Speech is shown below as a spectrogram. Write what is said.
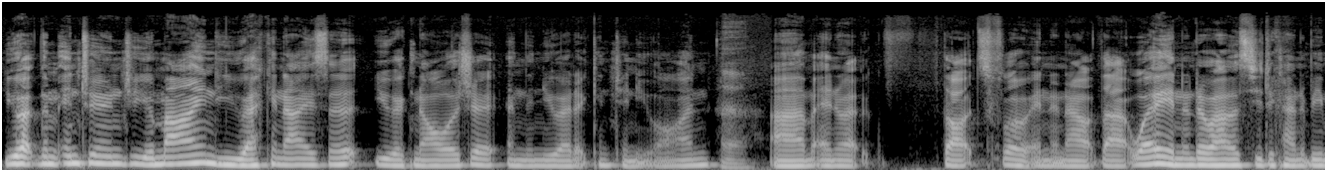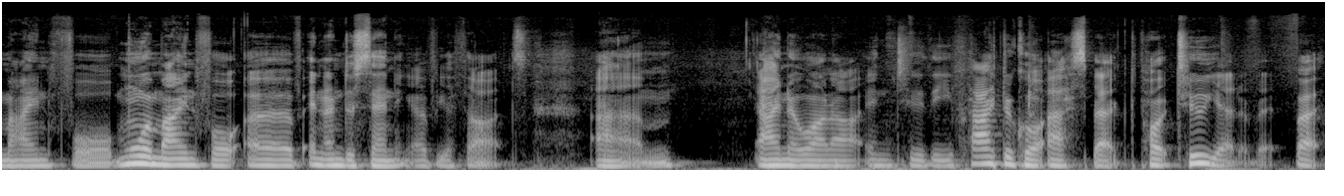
you let them enter into your mind, you recognize it, you acknowledge it, and then you let it continue on yeah. um, and let thoughts flow in and out that way, and it allows you to kind of be mindful, more mindful of an understanding of your thoughts. Um, I know we're not into the practical aspect, part two yet of it, but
